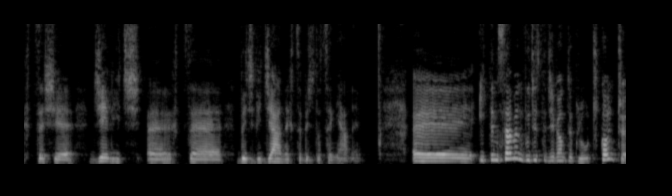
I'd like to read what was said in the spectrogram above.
chce się dzielić, e, chce być widziany, chce być doceniany. E, I tym samym 29 klucz kończy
